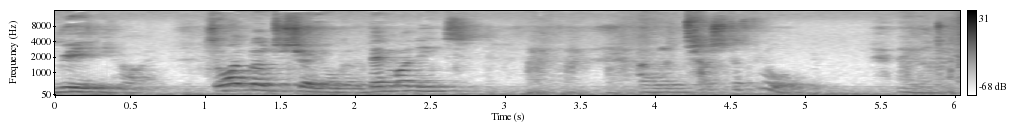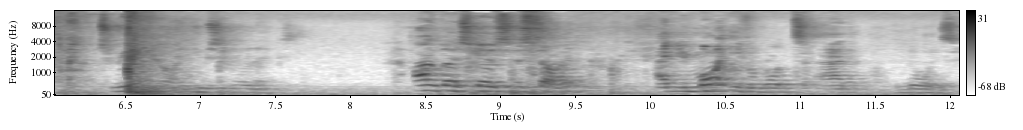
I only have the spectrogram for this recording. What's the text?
really high. So I'm going to show you, I'm going to bend my knees. I'm going to touch the floor. And you're going to bounce really high using your legs. I'm going to go to the side. And you might even want to add noise.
